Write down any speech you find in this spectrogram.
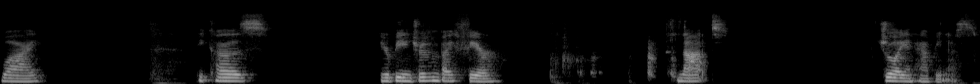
Why? Because you're being driven by fear, not joy and happiness.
